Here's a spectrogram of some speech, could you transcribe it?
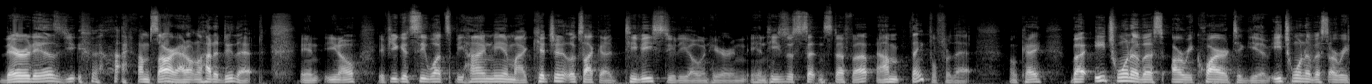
there it is. You, I'm sorry, I don't know how to do that. And you know, if you could see what's behind me in my kitchen, it looks like a TV studio in here, and, and he's just setting stuff up. I'm thankful for that. Okay, but each one of us are required to give. Each one of us are re-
